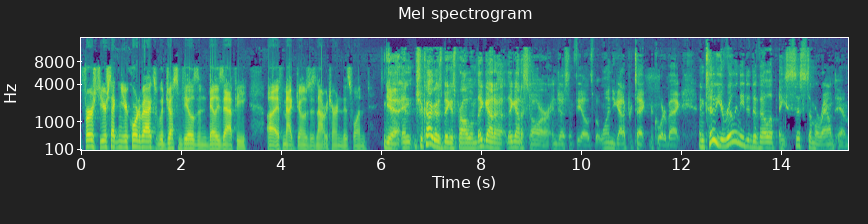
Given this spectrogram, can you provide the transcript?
first year, second year quarterbacks with Justin Fields and Bailey Zappe uh, if Mac Jones does not return this one. Yeah, and Chicago's biggest problem they got a they got a star in Justin Fields, but one you got to protect the quarterback, and two you really need to develop a system around him.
